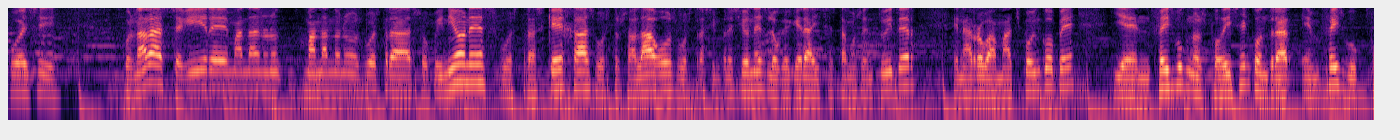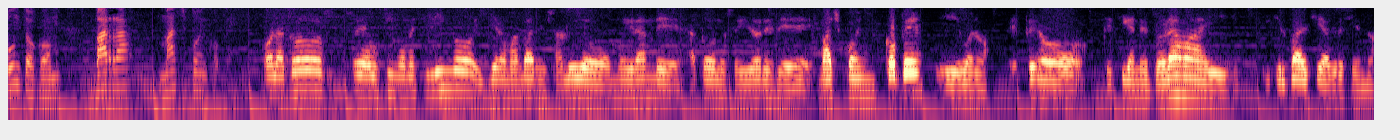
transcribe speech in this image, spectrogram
Pues sí. Pues nada, seguir eh, mandándonos, mandándonos vuestras opiniones, vuestras quejas, vuestros halagos, vuestras impresiones, lo que queráis. Estamos en Twitter, en arroba matchpointcope y en Facebook nos podéis encontrar en facebook.com barra matchpointcope. Hola a todos, soy Agustín Gómez Tilingo y quiero mandar un saludo muy grande a todos los seguidores de Matchpoint Cope y bueno, espero que sigan el programa y, y que el padre siga creciendo.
